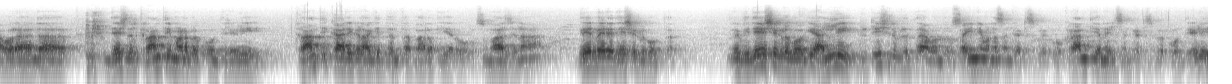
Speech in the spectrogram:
ಅವರ ದೇಶದಲ್ಲಿ ಕ್ರಾಂತಿ ಮಾಡಬೇಕು ಅಂತ ಹೇಳಿ ಕ್ರಾಂತಿಕಾರಿಗಳಾಗಿದ್ದಂಥ ಭಾರತೀಯರು ಸುಮಾರು ಜನ ಬೇರೆ ಬೇರೆ ದೇಶಗಳಿಗೆ ಹೋಗ್ತಾರೆ. ಅಂದರೆ ವಿದೇಶಗಳಿಗೆ ಹೋಗಿ ಅಲ್ಲಿ ಬ್ರಿಟಿಷರ ವಿರುದ್ಧ ಒಂದು ಸೈನ್ಯವನ್ನು ಸಂಘಟಿಸಬೇಕು ಕ್ರಾಂತಿಯನ್ನು ಇಲ್ಲಿ ಸಂಘಟಿಸಬೇಕು ಅಂತೇಳಿ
